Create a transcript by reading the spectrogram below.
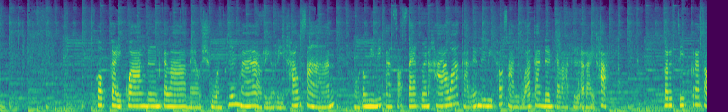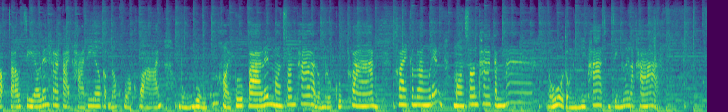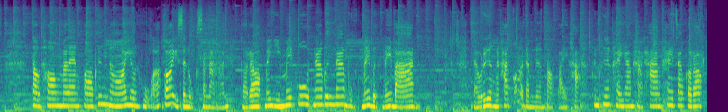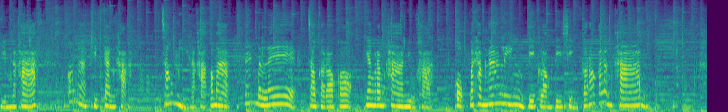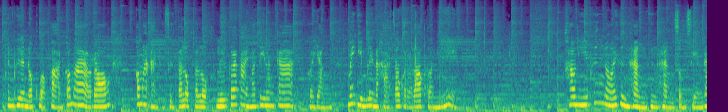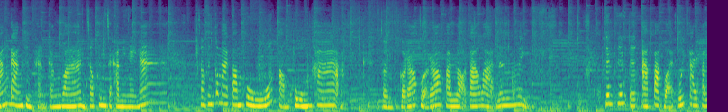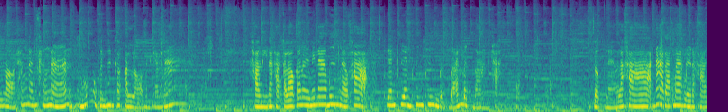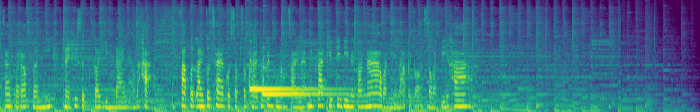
กบไก่กวางเดินกะลาแมวชวนเพื่อนมารีรีข้าวสารโอ้ตรงนี้มีการสอดแทรกด้วยนะคะ ว่าการเล่นรีรีข้าวสารหรือว่าการเดินกะลาคืออะไรค่ะ กระจิบกระจอกเจ้าเจียวเล่นกระต่ายขาเดียวกับนกหัวขวาน บุ๋งบุ๋งกุ้งหอยปูปลาเล่นมอนซ่อนผ้าหลมลุกคลุกคลาน ใครกำลังเล่นมอนซ่อนผ้ากันหน้าโอ้ตรงนี้มีผ้าจริง ๆ ด้วยล่ะค่ะเต่าทองแมลงปอพึ่งน้อยโยนหัวก้อยสนุกสนาน กระรอกไม่ยิ้มไม่พูดหน้าบึ้งหน้าบูดไม่เบิกไม่บาน แล้วเรื่องนะคะก็ดำเนินต่อไปค่ะ เพื่อนๆพยายามหาทางให้เจ้ากระรอกยิ้มนะคะ ก็มาคิดกันค่ะ เจ้าหมีนะคะก็มาเล่นบัลเล่เจ้ากระรอกก็ยังรำคาญอยู่ค่ะ กบมาทำหน้าลิง ตีกลองตีฉิงกระรอกก็รำคาญ เพื่อนๆนกหัวขวานก็มาร้อง ก็มาอ่านหนังสือตลกตลกๆหรือกระต่ายมาตีลังกา ก็ยังไม่ยิ้มเลยนะคะ เจ้ากระรอกตัวนี้ คราวนี้พึ่งน้อยหึ่งห่างหึ่งห่างส่งเสียงดังดังหึ่งห่างกังวานเจ้าพึ่งจะทำยังไงนะเจ้าพึ่งก็มาตอมหูตอมพุงค่ะ จนกระรอกหัวรอกฟันหล่อตาหวาดเลย เพื่อนเพื่อนเอิกอากปากหวอยอุ้ยตายฟันหล่อทั้งนั้นทั้งนั้นโอ้เพื่อนเพื่อนก็ฟันหล่อเหมือนกันนะ คราวนี้นะคะกระรอกก็เลยไม่น่าบึ้งแล้วค่ะ เพื่อนเพื่อนพึ่งพึ่งเบิกบานเบิกบานค่ะ จบแล้วละค่ะ น่ารักมากเลยนะคะ เจ้ากระรับตัวนี้ในที่สุดก็ยิ้มได้แล้วละค่ะ ฝากกดไลค์ กดแชร์ กด subscribe เพื่อเป็นกำลังใจและไม่พลาดคลิปดีๆในตอนหน้าวันนี้ลาไปก่อน สวัสดีค่ะ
